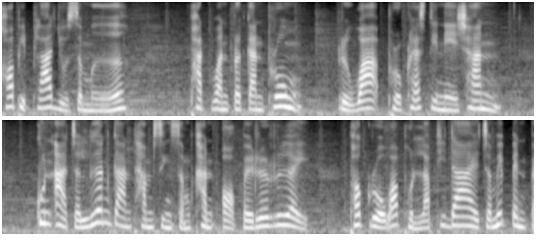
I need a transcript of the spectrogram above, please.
ข้อผิดพลาดอยู่เสมอ ผัดวันประกันพรุ่ง หรือว่า procrastination คุณอาจจะเลื่อนการทำสิ่งสำคัญออกไปเรื่อยๆ เพราะกลัวว่าผลลัพธ์ที่ได้จะไม่เป็นไป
